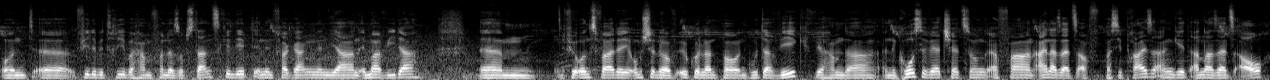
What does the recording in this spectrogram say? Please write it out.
Und äh, viele Betriebe haben von der Substanz gelebt in den vergangenen Jahren immer wieder. Ähm, für uns war die Umstellung auf Ökolandbau ein guter Weg. Wir haben da eine große Wertschätzung erfahren. Einerseits auch, was die Preise angeht, andererseits auch,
